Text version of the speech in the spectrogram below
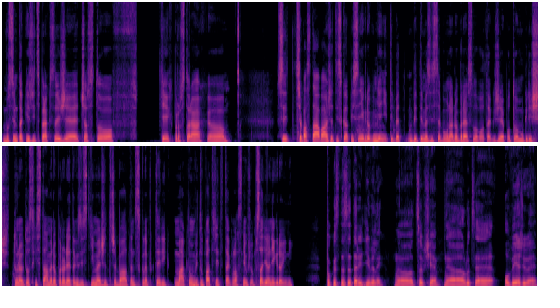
musím taky říct z praxe, že často v těch prostorách uh, si třeba stává, že ty sklepy si někdo vymění, ty byty mezi sebou na dobré slovo, takže potom, když tu nemovitost chystáme do prodeje, tak zjistíme, že třeba ten sklep, který má k tomu bytu patřit, tak vlastně už obsadil někdo jiný. Pokud jste se tady divili, no, co vše uh, Luce ověřuje,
